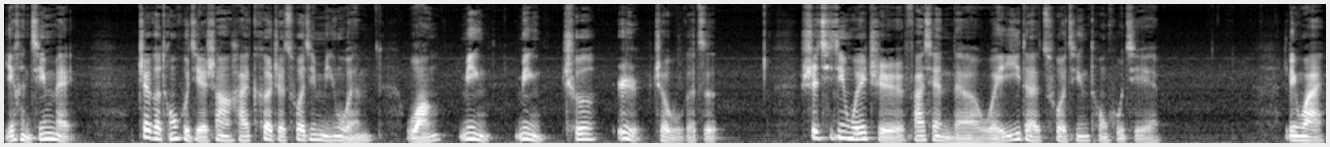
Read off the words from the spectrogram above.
也很精美。这个铜虎节上还刻着错金铭文“王命命车日”这五个字，是迄今为止发现的唯一的错金铜虎节。另外，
